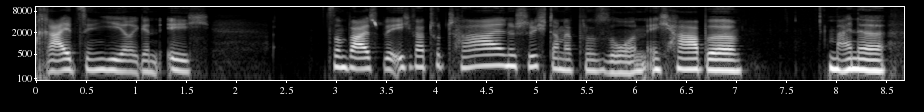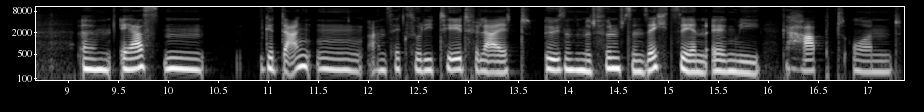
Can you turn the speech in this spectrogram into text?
13-jährigen Ich? Zum Beispiel, ich war total eine schüchterne Person. Ich habe meine ähm, ersten Gedanken an Sexualität vielleicht höchstens mit 15, 16 irgendwie gehabt und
